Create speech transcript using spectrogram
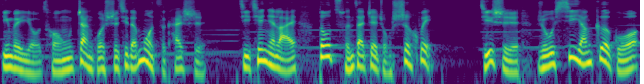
因为有从战国时期的墨子开始，几千年来都存在这种社会，即使如西洋各国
